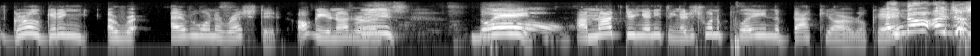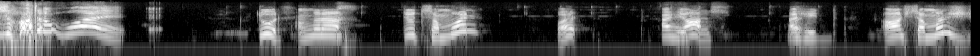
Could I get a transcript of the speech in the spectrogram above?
that girl getting arre- everyone arrested? Okay, you're not arrested. No. Please. I'm not doing anything. I just want to play in the backyard. Okay. I know. I just want to play. Dude, I'm gonna. Dude, someone. What? I hate Yeah. this. I hate. On someone's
